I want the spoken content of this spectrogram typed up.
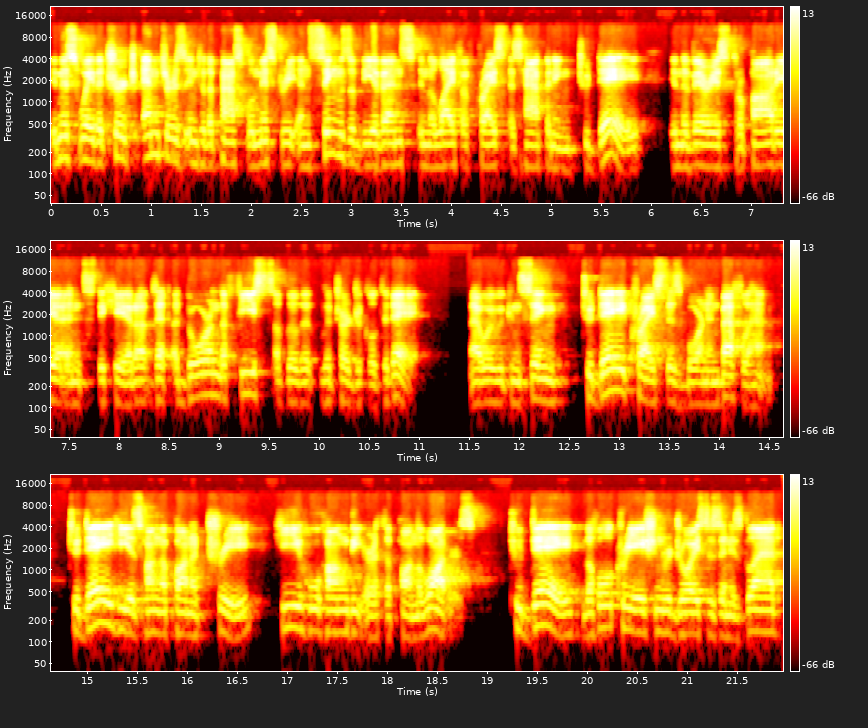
In this way, the church enters into the paschal mystery and sings of the events in the life of Christ as happening today in the various troparia and stichera that adorn the feasts of the liturgical today. That way we can sing, Today Christ is born in Bethlehem. Today he is hung upon a tree, he who hung the earth upon the waters. Today, the whole creation rejoices and is glad,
